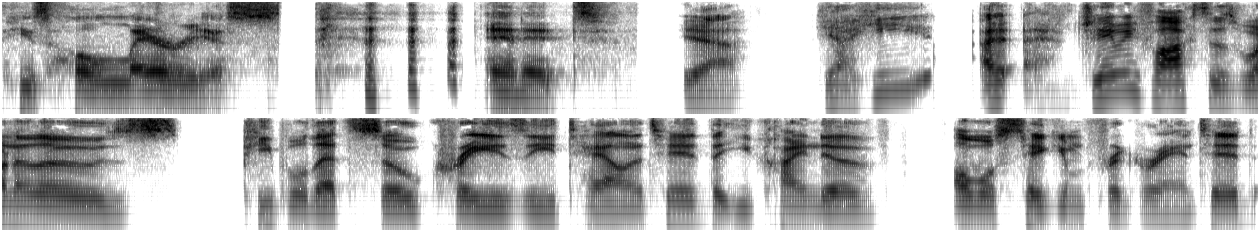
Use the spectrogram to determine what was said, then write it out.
he's hilarious in it. Yeah. Yeah. He, I, Jamie Foxx is one of those people that's so crazy talented that you kind of almost take him for granted.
